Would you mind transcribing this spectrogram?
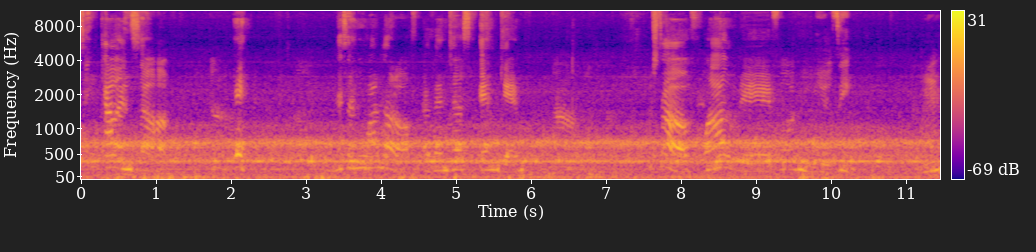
Singtel and StarHub. Hey, has anyone heard of Avengers Endgame? Which type of Huawei phone you using? Hmm?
